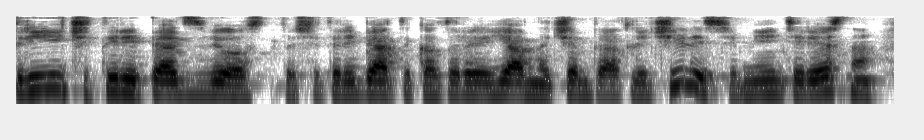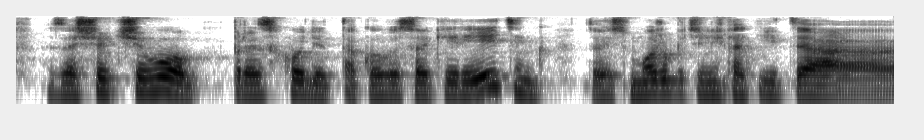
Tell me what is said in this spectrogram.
3, 4, 5 звезд. То есть это ребята, которые явно чем-то отличились, и мне интересно, за счет чего происходит такой высокий рейтинг. То есть, может быть, у них какие-то а,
